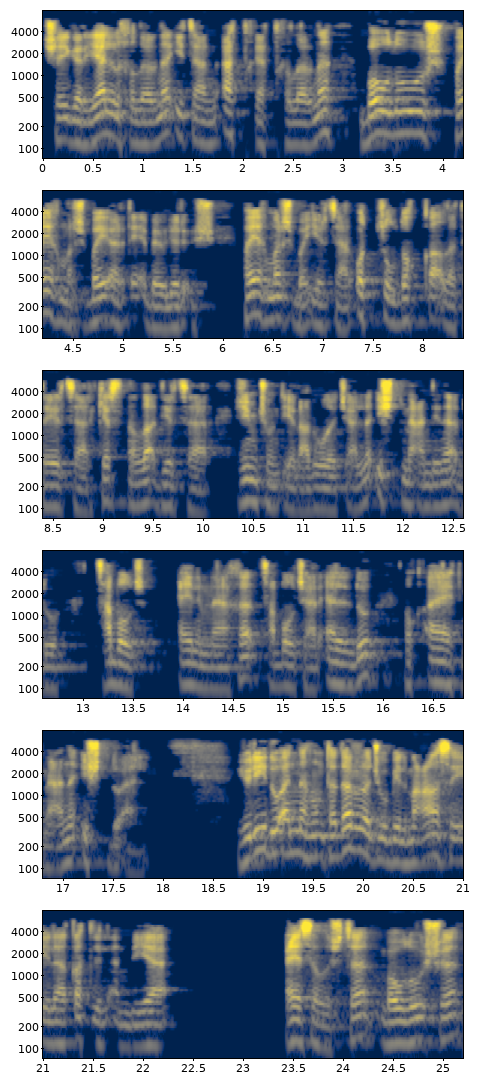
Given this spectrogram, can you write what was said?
شيغر يل خلرنا إتان أتخت خلرنا بولوش بيغمرش بي ارت بولرش بيغمرش بي ارتار اتول دقة لا تيرتار كرستن لا ديرتار جيم چون تير عدولة جعل اشت ما عندنا دو تعبولج علم ناخا تعبولجار ال دو وق آية معنى إشت دو ال. يريد أنهم تدرجوا بالمعاصي إلى قتل الأنبياء. عيسلشتا بولوشا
